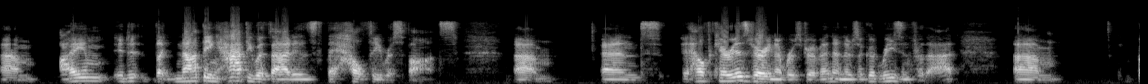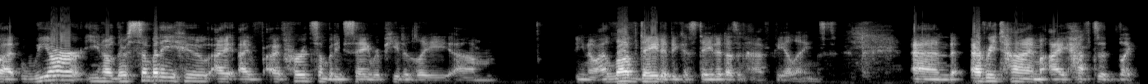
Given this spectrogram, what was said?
um, I am it, like not being happy with that is the healthy response. Um, and healthcare is very numbers driven, and there's a good reason for that. Um, but we are, you know, there's somebody who I, have I've heard somebody say repeatedly, um, you know, I love data because data doesn't have feelings. And every time I have to, like,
